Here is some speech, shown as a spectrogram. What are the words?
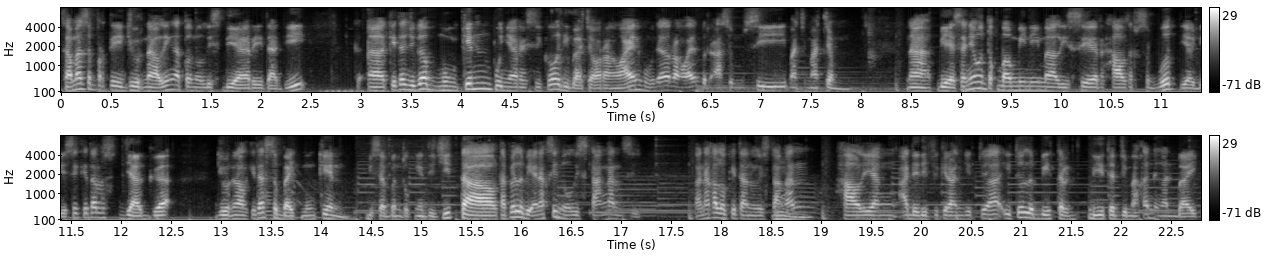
Sama seperti journaling atau nulis diary tadi uh, kita juga mungkin punya risiko dibaca orang lain, kemudian orang lain berasumsi macam-macam. Nah, biasanya untuk meminimalisir hal tersebut, ya biasanya kita harus jaga jurnal kita sebaik mungkin. Bisa bentuknya digital, tapi lebih enak sih nulis tangan sih. Karena kalau kita nulis tangan, hmm. hal yang ada di pikiran kita itu lebih ter diterjemahkan dengan baik.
